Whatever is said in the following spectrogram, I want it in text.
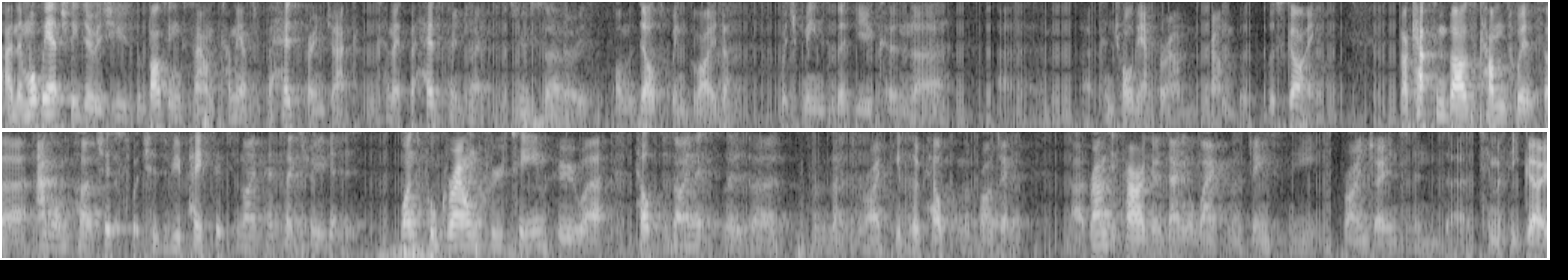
And then what we actually do is use the buzzing sound coming out of the headphone jack and connect the headphone jack to two servos on the Delta Wing glider, which means that you can uh, uh, uh, control the app around, around the, the, sky. Now, Captain Buzz comes with uh, add-on purchase, which is if you pay 59 pence extra, you get this wonderful ground crew team who uh, helped design it. So there's, uh, from left to right, people who've helped on the project. Ramsey Faragher, Daniel Wagner, James Snee, Brian Jones, and Timothy Go,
